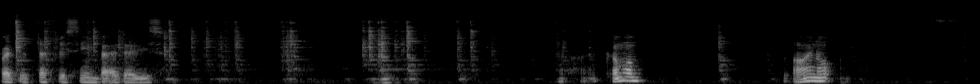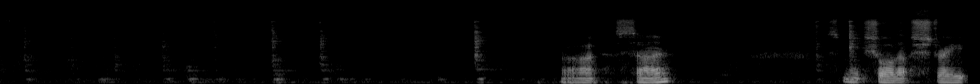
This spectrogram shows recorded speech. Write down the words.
Threads have definitely seen better days. Come on. Line up. Right, so let's make sure that's straight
